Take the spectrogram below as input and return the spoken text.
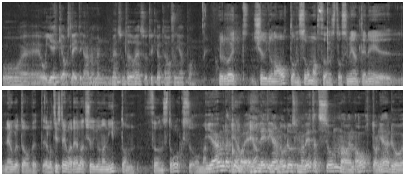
och, eh, och jäcka oss lite grann. Men, men som tur är så tycker jag att det har fungerat bra. Ja, det var ett 2018 sommarfönster som egentligen är något av ett, eller till stora delar ett 2019 fönster också. Man, ja, men där kommer ja, det ja. lite grann. Och då ska man veta att sommaren 18, ja då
